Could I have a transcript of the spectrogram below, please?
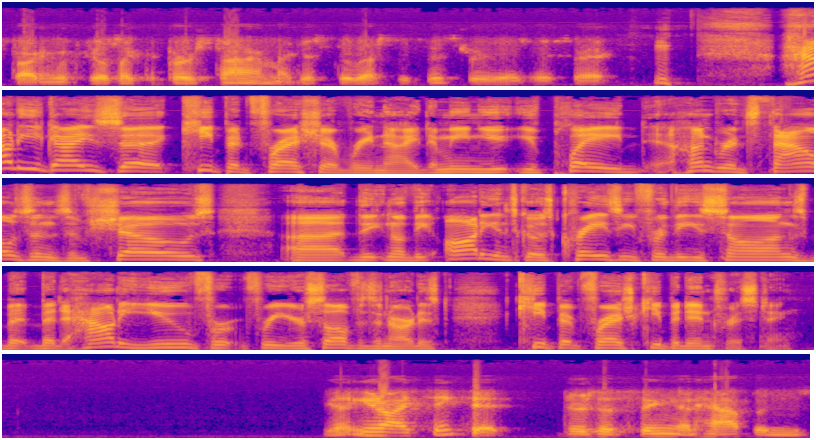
starting with feels like the first time. I guess the rest is history, as they say. How do you guys uh, keep it fresh every night? I mean, you, you've played hundreds, thousands of shows. Uh, the, you know, the audience goes crazy for these songs, but but how do you, for for yourself as an artist, keep it fresh, keep it interesting? Yeah, you know, I think that there's a thing that happens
